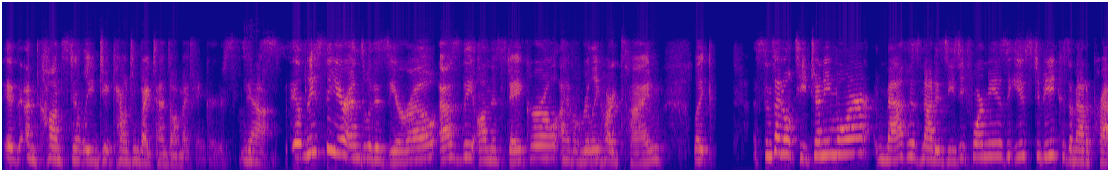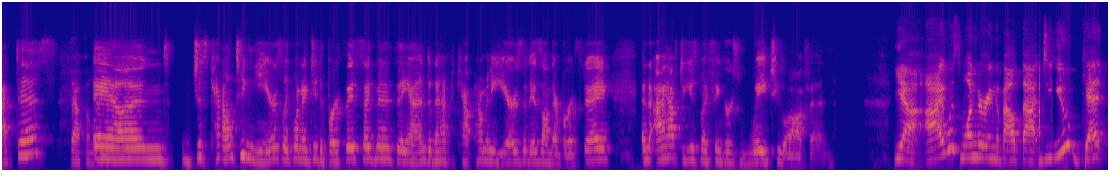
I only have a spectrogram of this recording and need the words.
It, I'm constantly counting by tens on my fingers. Yeah. It's- At least the year ends with a zero. As the on this day girl, I have a really hard time. Like, since I don't teach anymore, math is not as easy for me as it used to be because I'm out of practice. definitely And just counting years, like when I do the birthday segment at the end and I have to count how many years it is on their birthday, and I have to use my fingers way too often. Yeah, I was wondering about that. Do you get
